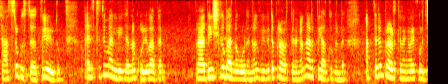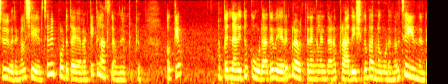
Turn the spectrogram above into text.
ശാസ്ത്ര പുസ്തകത്തിൽ എഴുതും. പരിസ്ഥിതി മലിനീകരണം ഒഴിവാക്കാൻ പ്രാദേശിക ഭരണകൂടങ്ങൾ വിവിധ പ്രവർത്തനങ്ങൾ നടപ്പിലാക്കുന്നുണ്ട്. അത്തരം പ്രവർത്തനങ്ങളെക്കുറിച്ച് വിവരങ്ങൾ ശേഖരിച്ച് റിപ്പോർട്ട് തയ്യാറാക്കി ക്ലാസ്സിൽ അവതരിപ്പിക്കും. ഓക്കെ? അപ്പോൾ എന്താണ്? ഇത് കൂടാതെ വേറെയും പ്രവർത്തനങ്ങൾ എന്താണ്? പ്രാദേശിക ഭരണകൂടങ്ങൾ ചെയ്യുന്നുണ്ട്.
